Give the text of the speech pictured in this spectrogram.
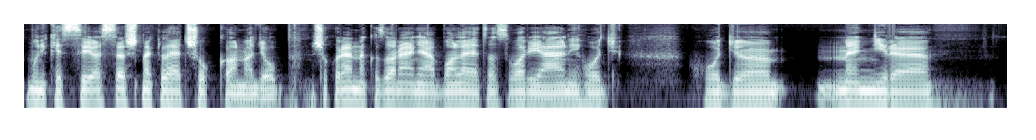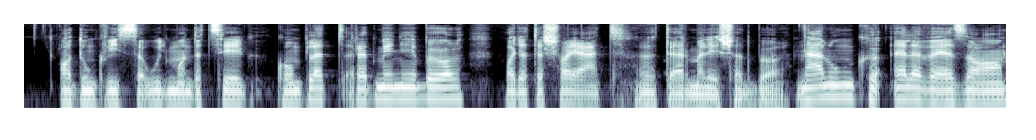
mondjuk egy szélszesnek lehet sokkal nagyobb. És akkor ennek az arányában lehet azt variálni, hogy, hogy mennyire adunk vissza úgymond a cég komplett eredményéből, vagy a te saját termelésedből. Nálunk eleve ez, a,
